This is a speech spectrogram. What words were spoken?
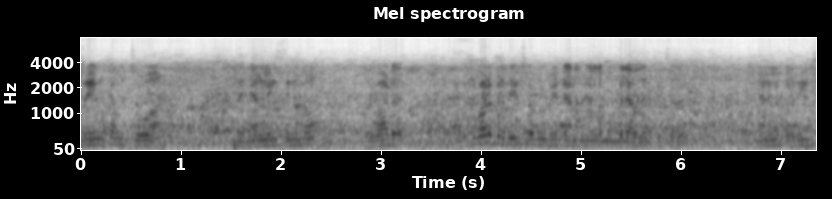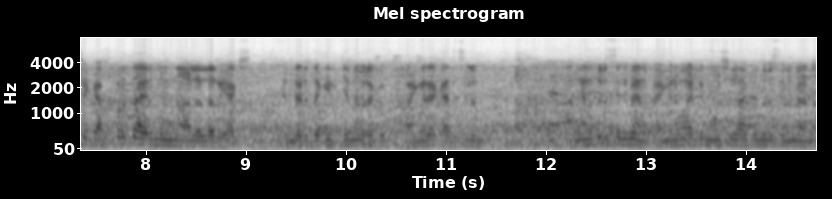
ഡ്രീം കം ട്രൂ ആണ്. ഞങ്ങൾ ഈ സിനിമ ഒരുപാട് ഒരുപാട് പ്രതീക്ഷയോട് കൂടിയിട്ടാണ് നിങ്ങളുടെ മുമ്പിൽ അവതരിപ്പിച്ചത്. ഞങ്ങളുടെ പ്രതീക്ഷയ്ക്ക് അപ്പുറത്തായിരുന്നു ഇന്ന് ആളുകളുടെ റിയാക്ഷൻ എന്റെ അടുത്തൊക്കെ ഇരിക്കുന്നവരൊക്കെ ഭയങ്കര കരച്ചിലും അങ്ങനത്തെ ഒരു സിനിമയാണ്. ഭയങ്കരമായിട്ട് ഇമോഷണൽ ആക്കുന്ന ഒരു സിനിമയാണ്.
